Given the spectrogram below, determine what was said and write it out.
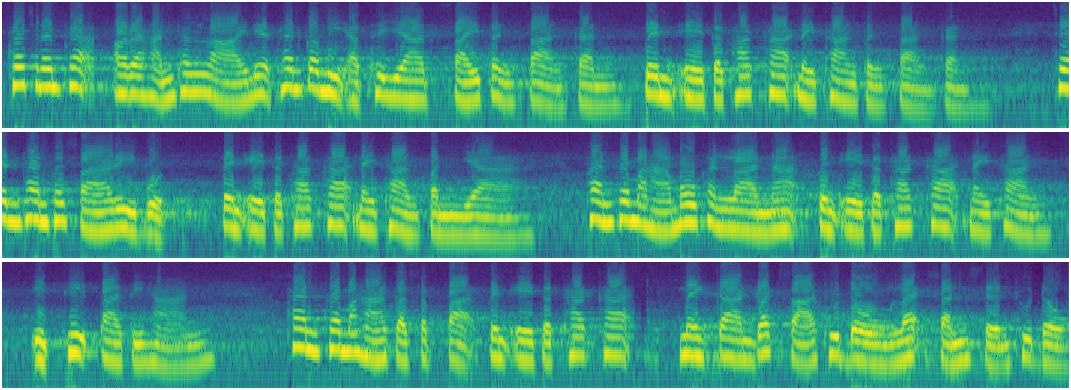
เพราะฉะนั้นพระอรหันต์ทั้งหลายเนี่ยท่านก็มีอัธยาศัยต่างๆกัน เป็นเอตทัคคะในทางต่างๆกัน เช่น ท่านพระสารีบุตร เป็นเอตทัคคะในทางปัญญา ท่านพระมหาโมคคัลลานะเป็นเอตทัคคะในทางอิทธิปาฏิหาริย์ท่านพระมหากัสปะเป็นเอตทัคคะในการรักษาทุดงและสรรเสริญทุดง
